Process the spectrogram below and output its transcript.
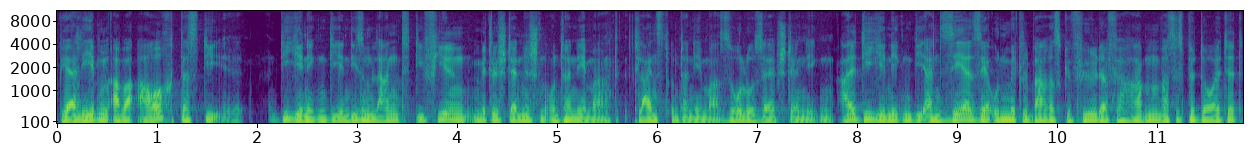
Wir erleben aber auch, dass die, diejenigen, die in diesem Land, die vielen mittelständischen Unternehmer, Kleinstunternehmer, Solo-Selbstständigen, all diejenigen, die ein sehr, sehr unmittelbares Gefühl dafür haben, was es bedeutet,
